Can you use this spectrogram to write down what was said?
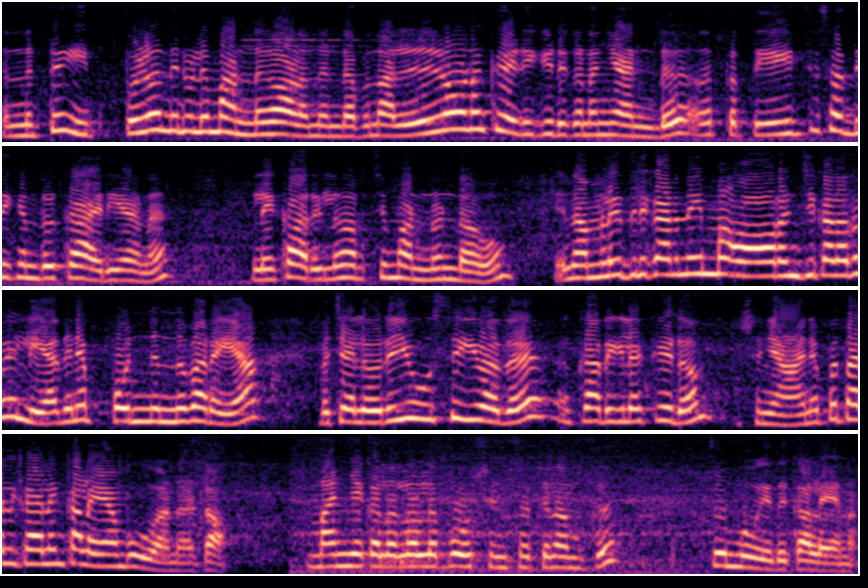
എന്നിട്ട് ഇപ്പോഴും ഇതിനുള്ളിൽ മണ്ണ് കാണുന്നുണ്ട്. അപ്പോൾ നല്ലോണം കഴുകി എടുക്കണം ഞണ്ട്. അത് പ്രത്യേകിച്ച് ശ്രദ്ധിക്കേണ്ട ഒരു കാര്യമാണ്. അല്ലെങ്കിൽ കറിയിൽ നിറച്ച് മണ്ണുണ്ടാവും. നമ്മൾ ഇതിൽ കാണുന്ന ഈ ഓറഞ്ച് കളർ ഇല്ലേ? അതിനെ പൊന്നെന്ന് പറയാം. അപ്പോൾ ചിലവർ യൂസ് ചെയ്യും അത്. കറിയിലൊക്കെ ഇടും. പക്ഷെ ഞാനിപ്പോൾ തൽക്കാലം കളയാൻ പോവാണ് കേട്ടോ. മഞ്ഞ കളറിലുള്ള പോർഷൻസ് ഒക്കെ നമുക്ക് റിമൂവ് ചെയ്ത് കളയണം.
